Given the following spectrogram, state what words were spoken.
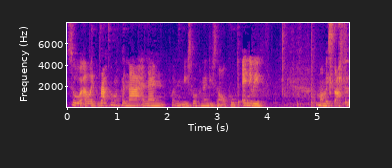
So I like wrap him up in that, and then when he's walking around, he's not all cold. Anyway, mummy stuff.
